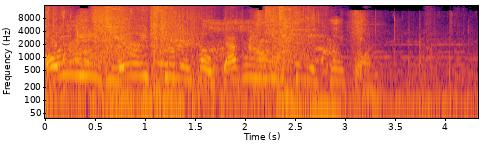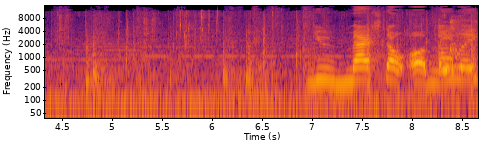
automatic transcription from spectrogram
All you need is melee, shield, and health. That's what you need to put your points on. You maxed out uh, melee.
